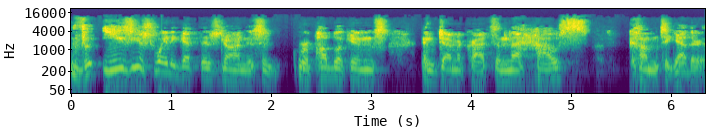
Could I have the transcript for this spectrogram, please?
The easiest way to get this done is Republicans and Democrats in the House come together.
